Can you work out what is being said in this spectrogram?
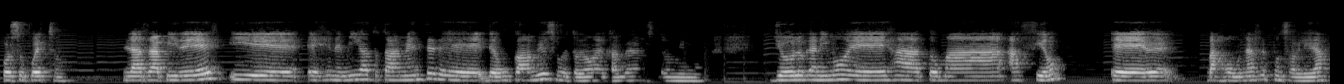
Por supuesto. La rapidez y, eh, es enemiga totalmente de, un cambio y sobre todo en el cambio de nosotros mismos. Yo lo que animo es a tomar acción eh, bajo una responsabilidad,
